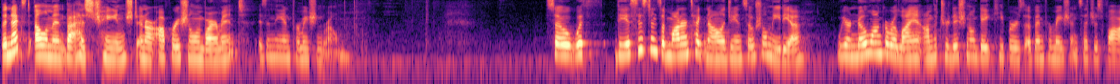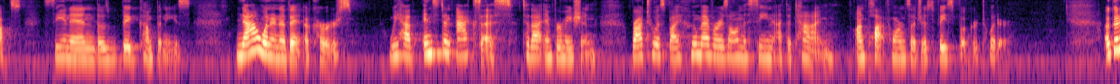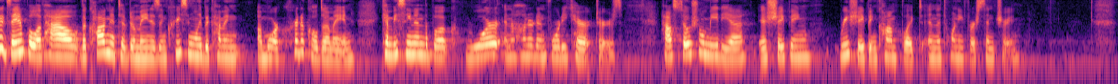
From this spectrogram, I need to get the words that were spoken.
The next element that has changed in our operational environment is in the information realm. So with the assistance of modern technology and social media, we are no longer reliant on the traditional gatekeepers of information such as Fox, CNN, those big companies. Now when an event occurs, we have instant access to that information brought to us by whomever is on the scene at the time on platforms such as Facebook or Twitter. A good example of how the cognitive domain is increasingly becoming a more critical domain can be seen in the book War in 140 Characters, how social media is shaping reshaping conflict in the 21st century.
